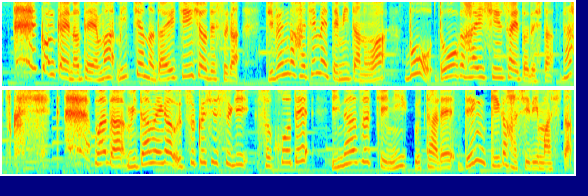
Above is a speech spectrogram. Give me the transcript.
今回のテーマ、みっちゃんの第一印象ですが、自分が初めて見たのは、某動画配信サイトでした。懐かしい。まだ見た目が美しすぎ、そこで稲槌に打たれ、電気が走りました。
